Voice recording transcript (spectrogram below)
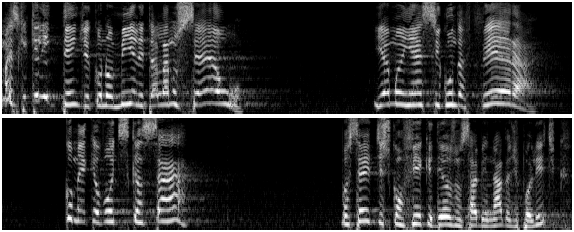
Mas o que, que ele entende de economia? Ele está lá no céu. E amanhã é segunda-feira. Como é que eu vou descansar? Você desconfia que Deus não sabe nada de política?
